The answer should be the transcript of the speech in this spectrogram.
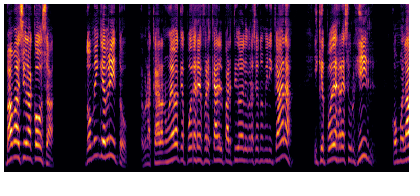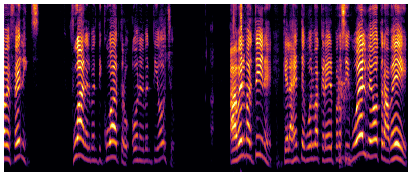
vamos a decir una cosa. Domínguez Brito es una cara nueva que puede refrescar el Partido de la Liberación Dominicana y que puede resurgir como el ave fénix. Fue en el 24 o en el 28. Abel Martínez, que la gente vuelva a creer, pero si vuelve otra vez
